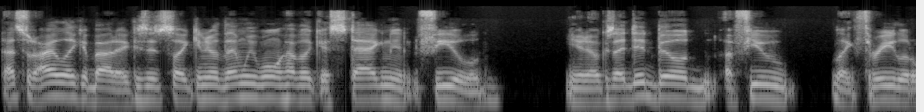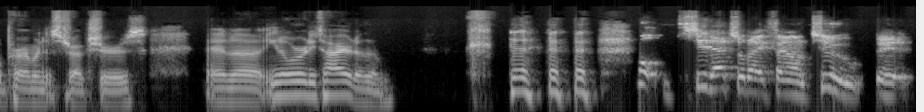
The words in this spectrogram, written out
That's what I like about it because it's like you know then we won't have like a stagnant field, you know. Because I did build a few like three little permanent structures, and uh you know we're already tired of them. Well, see, that's what I found too. It,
